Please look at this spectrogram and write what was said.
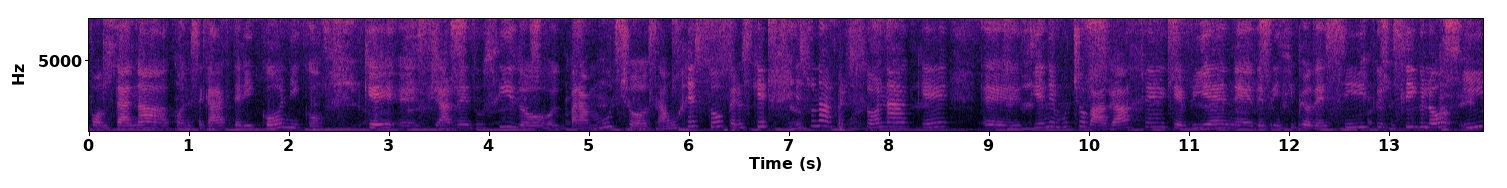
Fontana con ese carácter icónico que eh, se ha reducido para muchos a un gesto, pero es que es una persona que eh, tiene mucho bagaje que viene de principio de siglo, y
